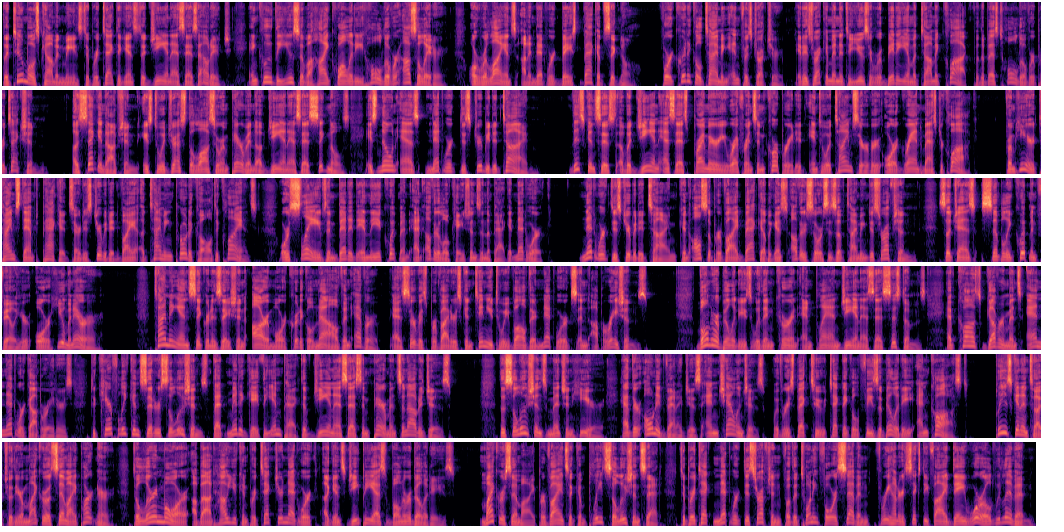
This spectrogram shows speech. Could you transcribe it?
The two most common means to protect against a GNSS outage include the use of a high quality holdover oscillator or reliance on a network based backup signal. For critical timing infrastructure, it is recommended to use a rubidium atomic clock for the best holdover protection. A second option is to address the loss or impairment of GNSS signals is known as network distributed time. This consists of a GNSS primary reference incorporated into a time server or a grandmaster clock. From here, time-stamped packets are distributed via a timing protocol to clients or slaves embedded in the equipment at other locations in the packet network. Network distributed time can also provide backup against other sources of timing disruption, such as simple equipment failure or human error. Timing and synchronization are more critical now than ever as service providers continue to evolve their networks and operations. Vulnerabilities within current and planned GNSS systems have caused governments and network operators to carefully consider solutions that mitigate the impact of GNSS impairments and outages. The solutions mentioned here have their own advantages and challenges with respect to technical feasibility and cost. Please get in touch with your Microsemi partner to learn more about how you can protect your network against GPS vulnerabilities. Microsemi provides a complete solution set to protect network disruption for the 24 7, 365 day world we live in.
